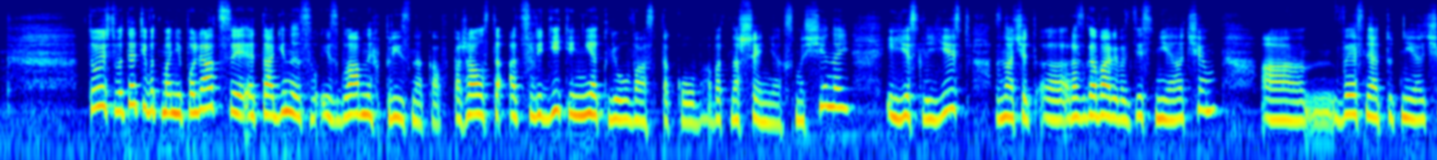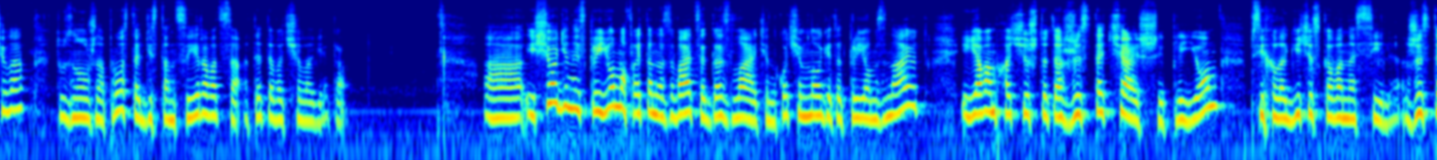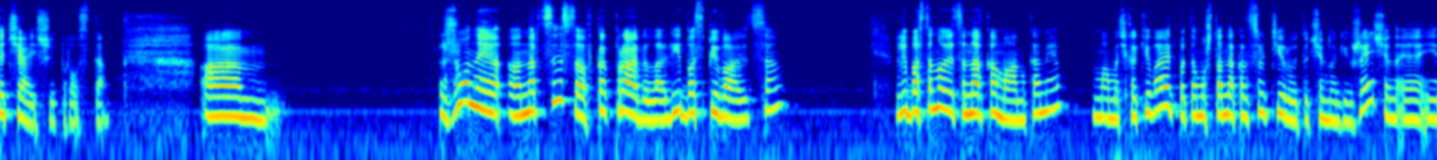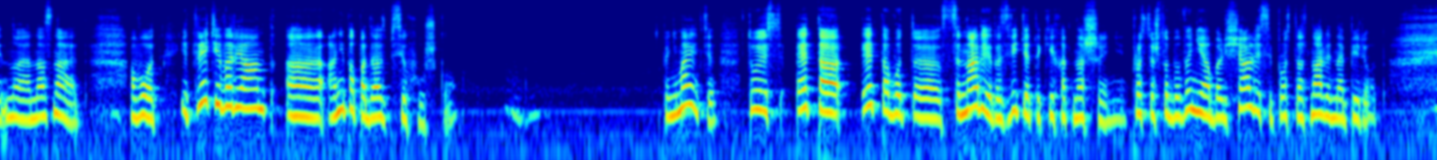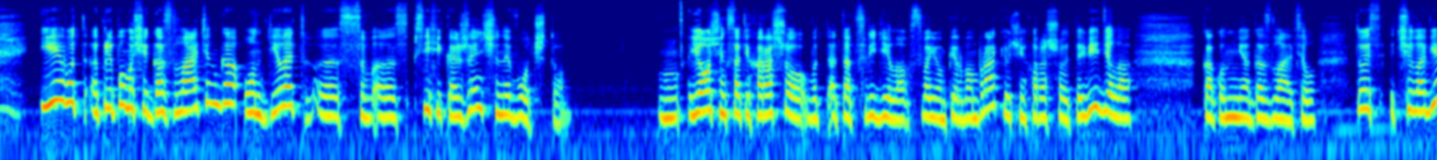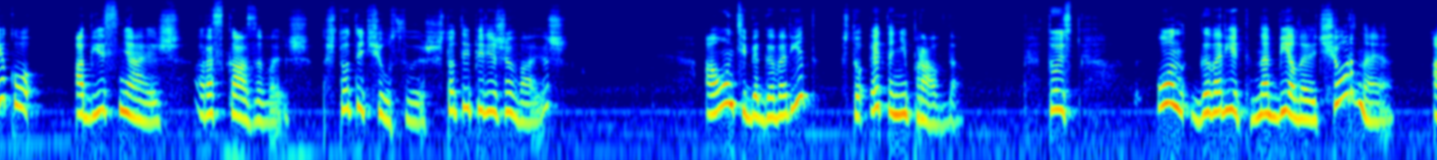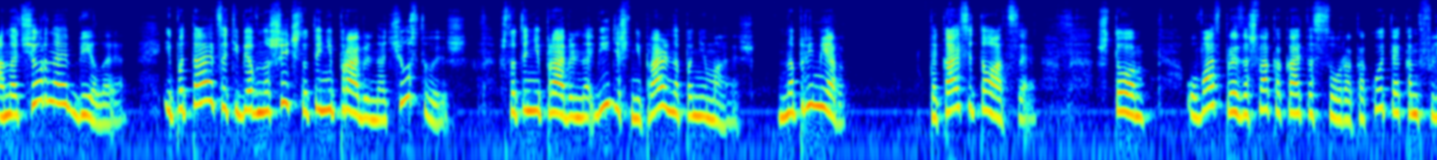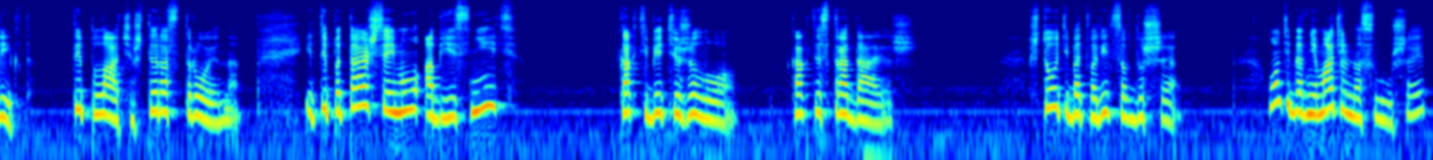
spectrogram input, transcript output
То есть вот эти вот манипуляции – это один из, из главных признаков. Пожалуйста, отследите, нет ли у вас такого в отношениях с мужчиной, и если есть, значит, э, разговаривать здесь не о чем, а выяснять тут не о чего, тут нужно просто дистанцироваться от этого человека. А, Еще один из приемов это называется газлайтинг. Очень многие этот прием знают, и я вам хочу, что это жесточайший прием психологического насилия, жесточайший просто. Жены а, нарциссов, как правило, либо спиваются, либо становятся наркоманками. Мамочка кивает, потому что она консультирует очень многих женщин, э, но она знает. Вот. И третий вариант, э, они попадают в психушку. Понимаете? То есть это, это вот э, сценарий развития таких отношений. Просто чтобы вы не обольщались и просто знали наперед. И вот э, при помощи газлайтинга он делает э, с, с психикой женщины вот что. Я очень, кстати, хорошо вот это отследила в своем первом браке, очень хорошо это видела, как он меня газлайтил. То есть человеку объясняешь, рассказываешь, что ты чувствуешь, что ты переживаешь, а он тебе говорит, что это неправда. То есть он говорит на белое черное, а на черное белое. И пытается тебе внушить, что ты неправильно чувствуешь, что ты неправильно видишь, неправильно понимаешь. Например, такая ситуация, что у вас произошла какая-то ссора, какой-то конфликт, ты плачешь, ты расстроена, и ты пытаешься ему объяснить, как тебе тяжело, как ты страдаешь, что у тебя творится в душе. Он тебя внимательно слушает,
